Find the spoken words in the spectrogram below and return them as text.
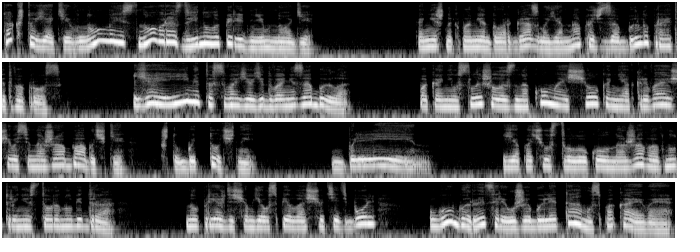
Так что я кивнула и снова раздвинула перед ним ноги. Конечно, к моменту оргазма я напрочь забыла про этот вопрос. Я и имя-то свое едва не забыла, пока не услышала знакомое щелканье открывающегося ножа бабочки, чтобы быть точной. «Блин!» Я почувствовала укол ножа во внутреннюю сторону бедра, но прежде чем я успела ощутить боль, губы рыцаря уже были там, успокаивая,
